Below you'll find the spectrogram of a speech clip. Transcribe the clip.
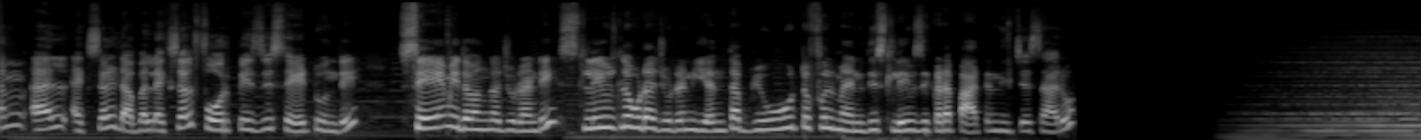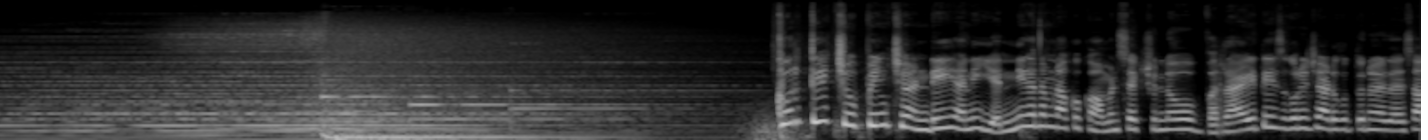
M L XL double XL four PG set ఉంది. సేమ్ విధంగా చూడండి. స్లీవ్స్లో కూడా చూడండి ఎంత బ్యూటిఫుల్ మైనది స్లీవ్స్ ఇక్కడ ప్యాటర్న్ ఇచ్చేసారు కుర్తీ చూపించండి అని ఎన్ని గనం నాకు కామెంట్ సెక్షన్లో వెరైటీస్ గురించి అడుగుతున్నారు తెలుసా?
